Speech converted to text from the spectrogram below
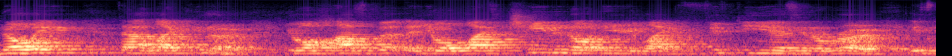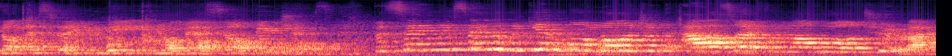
knowing that like, you know, your husband and your wife cheated on you like 50 years in a row is not necessarily going to be in your best self-interest. But then we say that we get more knowledge of outside from our world too, right?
